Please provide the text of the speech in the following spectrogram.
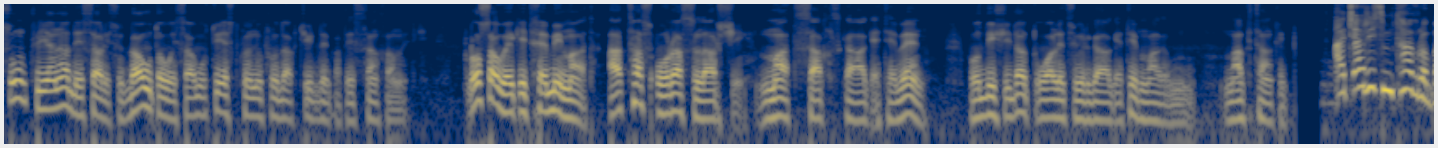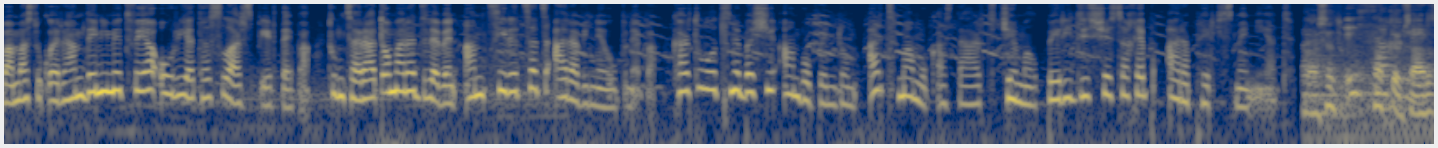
სუმთლიანად ეს არისო, დაუტოვე საბუთი ეს თქვენ უფრო დაგჭირდებათ ეს თანხა მეთქი. პროსა ვეკითხები მათ 1200 ლარში მათ სახლს გააკეთებენ ბოდიში და ტუალეტს ვერ გააკეთებ მაგ თანხით აჭარის მთავრობა მას უკვე რამდენიმე თვეა 2000 ლარს პირდება. თუმცა რატომ არ აძლევენ ამ ცირედსაც არავინ ეუბნება. ქართულ ოცნებაში ამბობენ, რომ არც მამუკას და არც ჯემალ ბერიძის შესახებ არაფერი სმენიათ. ასეთ ფაქტებს არც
